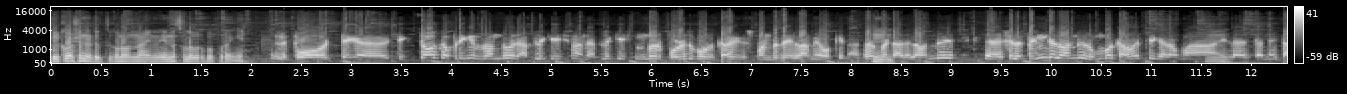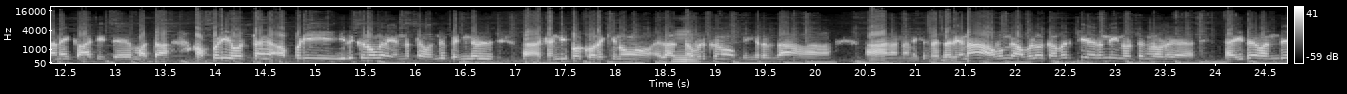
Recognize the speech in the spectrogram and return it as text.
ப்ரிகாஷன் எடுத்துக்கணும் நான் என்ன சொல்ல விருப்ப போகிறீங்க இப்போ டிக்டாக் அப்படிங்கிறது வந்து ஒரு அப்ளிகேஷன் அந்த அப்ளிகேஷன் வந்து ஒரு பொழுதுபோக்குக்காக யூஸ் பண்றது எல்லாமே ஓகே தான் சார் பட் அதுல வந்து சில பெண்கள் வந்து ரொம்ப கவர்ச்சிகரமா இல்ல தன்னை தானே காட்டிட்டு மத்த அப்படி ஒருத்தங்க அப்படி இருக்கணுங்கிற எண்ணத்தை வந்து பெண்கள் கண்டிப்பா குறைக்கணும் எல்லாம் தவிர்க்கணும் அப்படிங்கிறது தான் நான் நினைக்கிறேன். சார் ஏன்னா அவங்க அவ்வளவு கவர்ச்சியா இருந்து இன்னொருத்தங்களோட இதை வந்து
